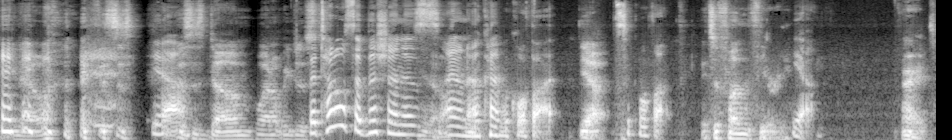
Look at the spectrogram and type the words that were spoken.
You know, this is Yeah. this is dumb. Why don't we just? But total submission is You know. I don't know, kind of a cool thought. yeah, It's a cool thought. it's a fun theory. Yeah. All right,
